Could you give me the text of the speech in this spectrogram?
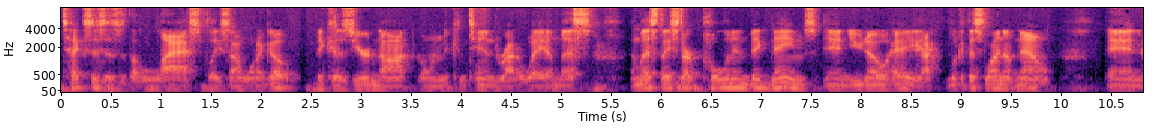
Texas is the last place I want to go because you're not going to contend right away unless unless they start pulling in big names and you know, hey, I look at this lineup now and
